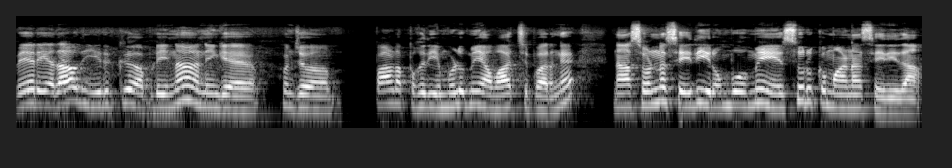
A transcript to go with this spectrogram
வேறு ஏதாவது இருக்குது அப்படின்னா நீங்கள் கொஞ்சம் பாடப்பகுதியை முழுமையாக வாட்சி பாருங்கள் நான் சொன்ன செய்தி ரொம்பவுமே சுருக்கமான செய்தி தான்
